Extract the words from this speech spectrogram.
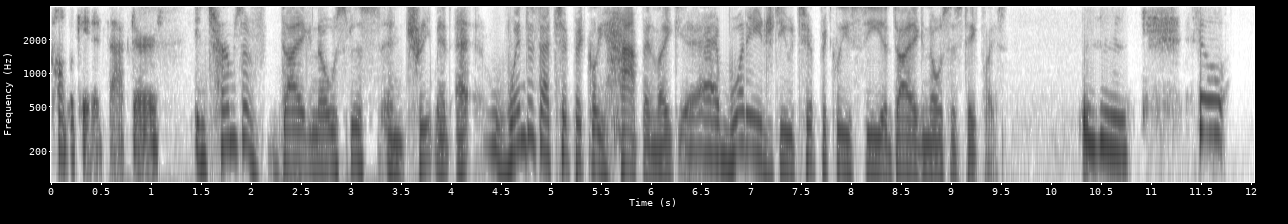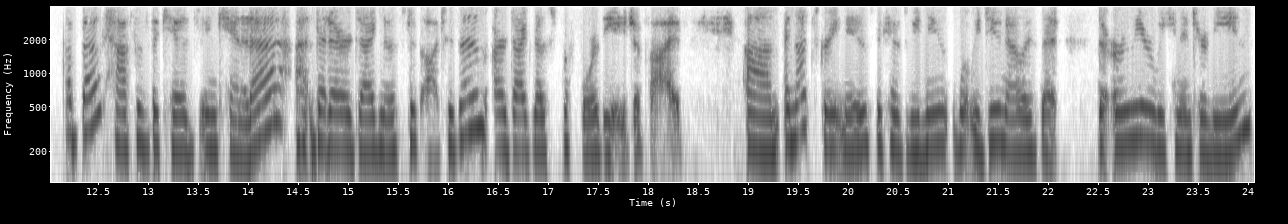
complicated factors. In terms of diagnosis and treatment, when does that typically happen? Like, at what age do you typically see a diagnosis take place? Mm-hmm. So, about half of the kids in Canada uh, that are diagnosed with autism are diagnosed before the age of five. Um, and that's great news because we knew what we do know is that the earlier we can intervene,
